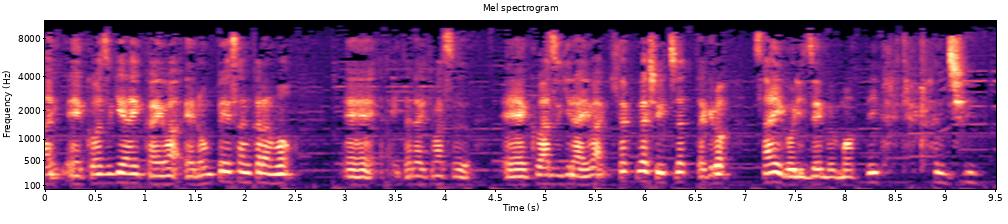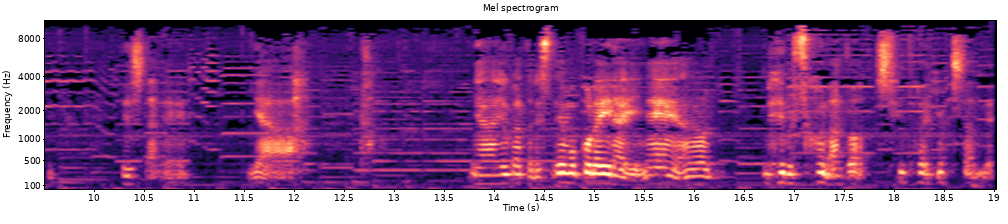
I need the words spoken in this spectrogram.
はい、えー、食わず嫌い会は、えー、ロンペイさんからも、えー、いただいてます。えー、食わず嫌いは企画が秀逸だったけど、最後に全部持っていかれた感じでしたね。いやー、いやーよかったですね。もうこれ以来ね、あの、名物コーナーとしていただきましたんで、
